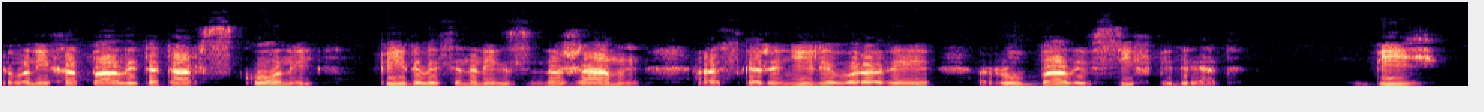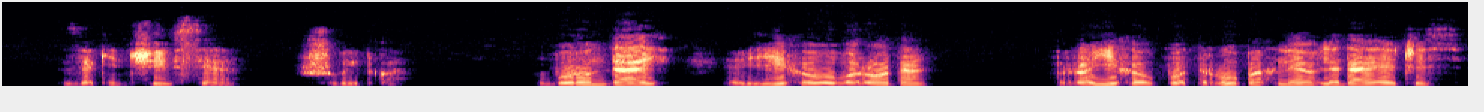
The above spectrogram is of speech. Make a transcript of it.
Вони хапали татар з коней, кидалися на них з ножами, а скаженілі вороги рубали всіх підряд. Бій закінчився швидко. Бурундай в'їхав у ворота, проїхав по трупах, не оглядаючись,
